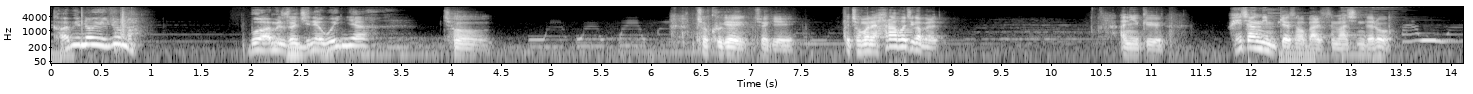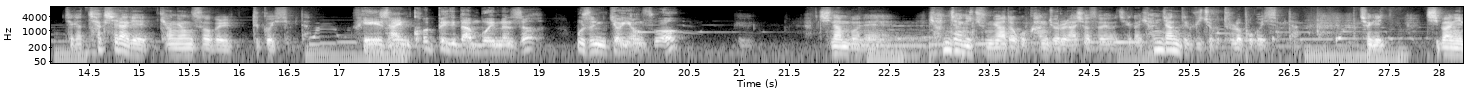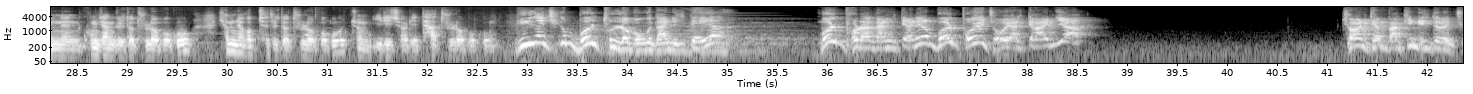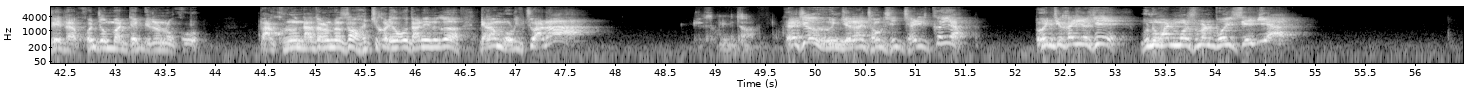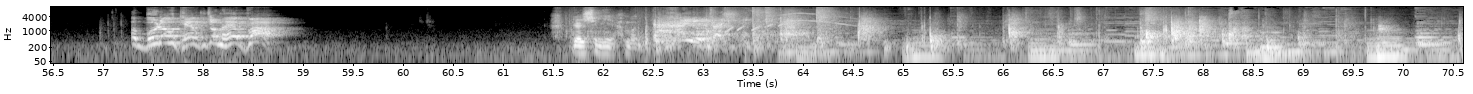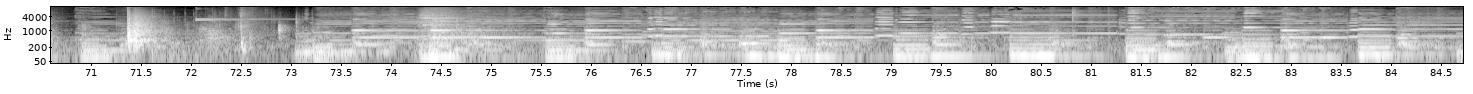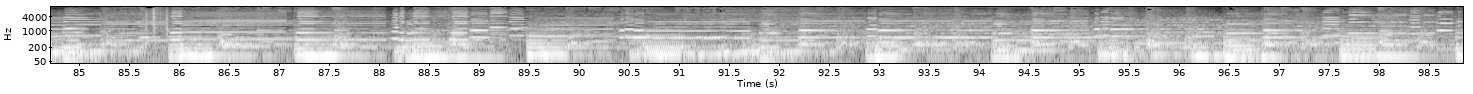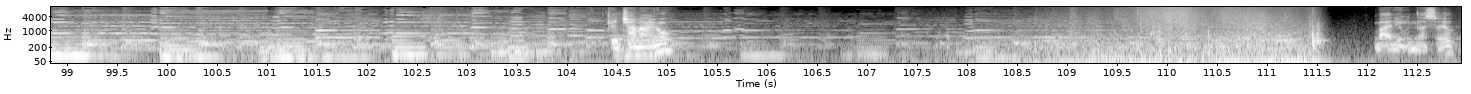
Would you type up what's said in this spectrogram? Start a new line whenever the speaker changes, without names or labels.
가비 너 요즘 뭐 하면서 지내고 있냐?
저... 저 그게 저기 그 저번에 할아버지가 말... 아니 그 회장님께서 말씀하신 대로 제가 착실하게 경영 수업을 듣고 있습니다.
회사인 코빼기도 안 보이면서 무슨 경영 수업?
지난번에 현장이 중요하다고 강조를 하셔서요. 제가 현장들 위주로 둘러보고 있습니다. 저기 지방에 있는 공장들도 둘러보고 협력업체들도 둘러보고 좀 이리저리 다 둘러보고
네가 지금 뭘 둘러보고 다닐 때야? 뭘 보러 다닐 때 아니라 뭘 보여줘야 할 때가 아니야? 저한테 맡긴 일들은 죄다 혼종한테 밀어놓고 밖으로 나돌면서 헛짓거리하고 다니는 거 내가 모를 줄 알아?
죄송합니다.
대체 언제나 정신 차릴 거야? 언제까지 이렇게 무능한 모습만 보일 셈이야? 아, 뭐라고 대꾸 좀 해봐!
열심히 한번
아유 자식!
괜찮아요? 많이 혼났어요?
